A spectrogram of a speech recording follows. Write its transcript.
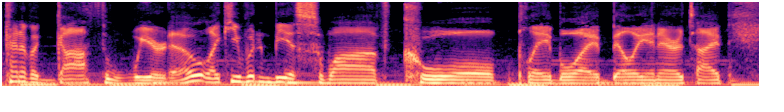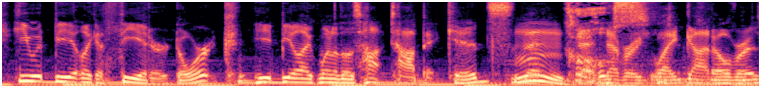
kind of a goth weirdo. Like he wouldn't be a suave, cool playboy billionaire type. He would be like a theater dork. He'd be like one of those hot topic kids that, Mm. that never like got over it.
